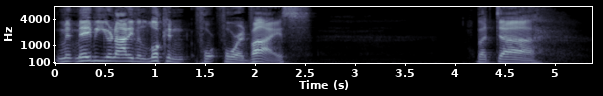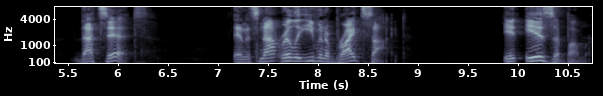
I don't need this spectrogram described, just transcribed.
Maybe you're not even looking for, for advice, but uh, that's it. And it's not really even a bright side. It is a bummer.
